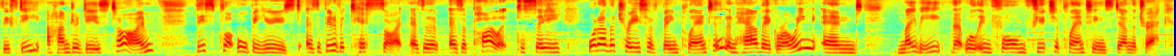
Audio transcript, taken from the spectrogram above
50, 100 years' time, this plot will be used as a bit of a test site, as a, as a pilot to see what other trees have been planted and how they're growing, and maybe that will inform future plantings down the track.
